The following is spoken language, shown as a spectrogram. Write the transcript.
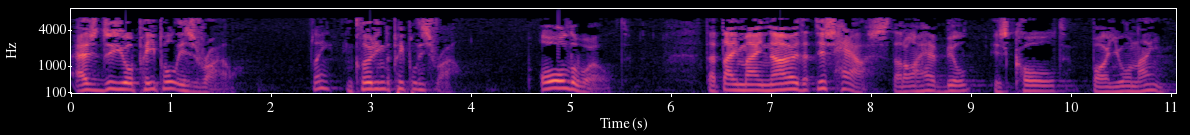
as do your people Israel, see, including the people Israel, all the world, that they may know that this house that I have built is called by your name.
